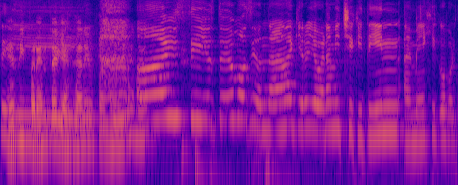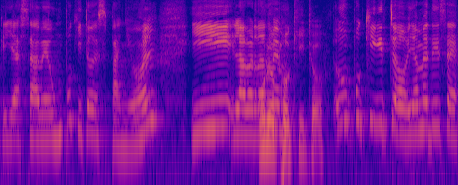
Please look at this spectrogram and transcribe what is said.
es diferente viajar en familia. Ay, sí, emocionada. Quiero llevar a mi chiquitín a México porque ya sabe un poquito de español y la verdad... Un poquito. Un poquito. Ya me dice,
